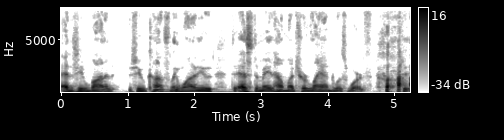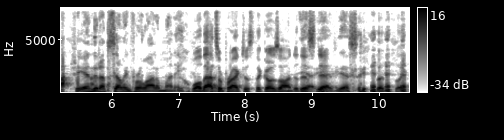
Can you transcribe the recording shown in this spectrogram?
and she wanted she constantly wanted you to estimate how much her land was worth. She, she ended up selling for a lot of money. Well, that's a practice that goes on to this Yeah, day. Yes. yes. Like-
